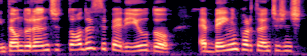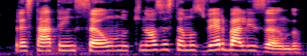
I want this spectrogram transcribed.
Então, durante todo esse período, é bem importante a gente prestar atenção no que nós estamos verbalizando.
